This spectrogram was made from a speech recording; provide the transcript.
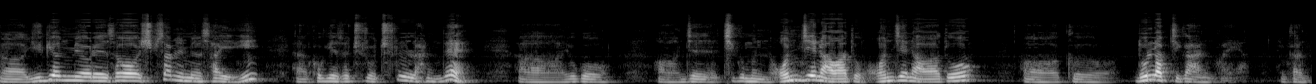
어, 6연멸에서 13연멸 사이 어, 거기에서 주로 출을 하는데 어, 요거 어, 이제 지금은 언제 나와도 언제 나와도 어, 그 놀랍지가 않은 거예요. 그러니까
